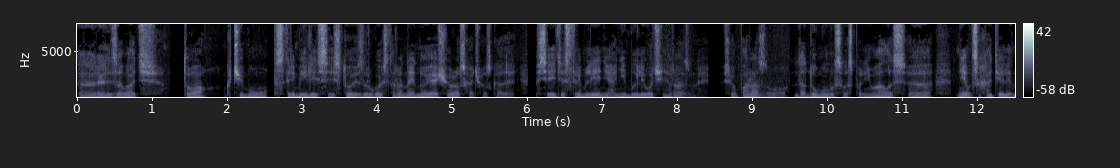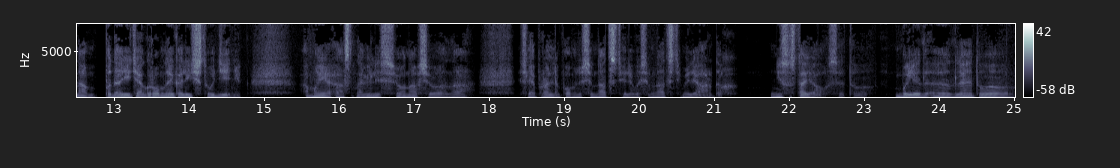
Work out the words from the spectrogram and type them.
э, реализовать то, к чему стремились и с той, и с другой стороны. Но я еще раз хочу сказать, все эти стремления, они были очень разные. Все по-разному додумалось, воспринималось. Э, немцы хотели нам подарить огромное количество денег, а мы остановились все-навсего на если я правильно помню, 17 или 18 миллиардах. Не состоялось этого. Были э, для этого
